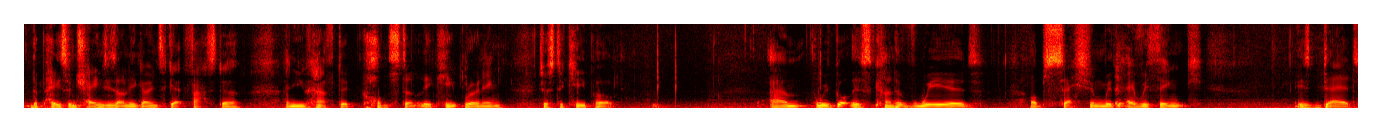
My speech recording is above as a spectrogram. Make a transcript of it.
The pace of change is only going to get faster, and you have to constantly keep running just to keep up. Um, we've got this kind of weird obsession with everything is dead.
